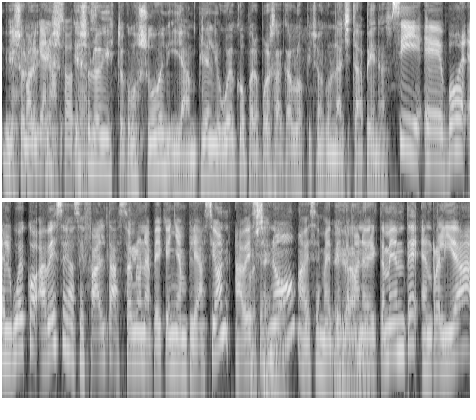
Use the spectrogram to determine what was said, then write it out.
mejor que a nosotros. Eso lo he visto, cómo suben y amplían el hueco para poder sacar los pichones con una chita apenas. Sí, eh, vos, el hueco a veces hace falta hacerle una pequeña ampliación, a veces, no, a veces metes la mano directamente. En realidad,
